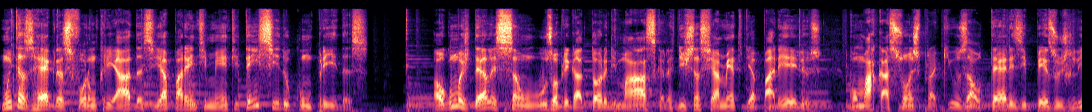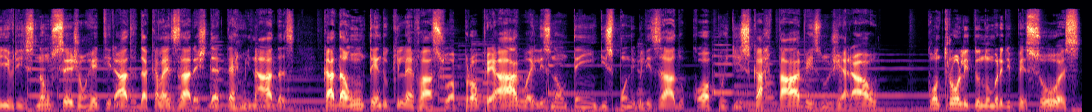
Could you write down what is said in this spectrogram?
Muitas regras foram criadas e aparentemente têm sido cumpridas. Algumas delas são uso obrigatório de máscaras, distanciamento de aparelhos, com marcações para que os halteres e pesos livres não sejam retirados daquelas áreas determinadas, cada um tendo que levar a sua própria água, eles não têm disponibilizado copos descartáveis no geral. Controle do número de pessoas,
